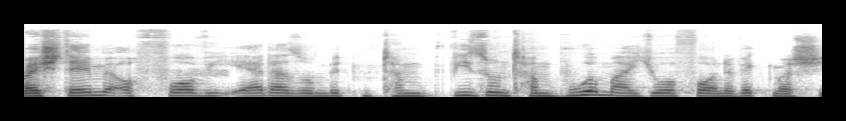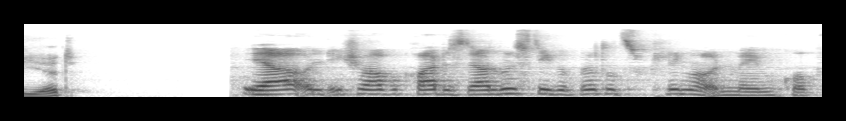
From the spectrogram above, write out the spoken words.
Weil ich stelle mir auch vor, wie er da so mit einem Tam wie so ein Tambourmajor vorne wegmarschiert. Ja, und ich habe gerade sehr lustige Bilder zu Klinger in meinem Kopf.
